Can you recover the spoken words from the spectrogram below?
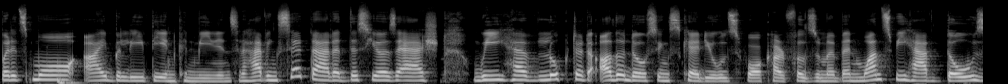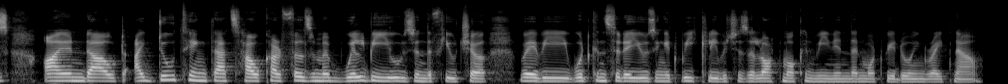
but it's more i believe the inconvenience. And having said that at this year's ash we have looked at other dosing schedules for carfilzomib and once we have those ironed out, I do think that's how carfilzomib will be used in the future, where we would consider using it weekly, which is a lot more convenient than what we're doing right now.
